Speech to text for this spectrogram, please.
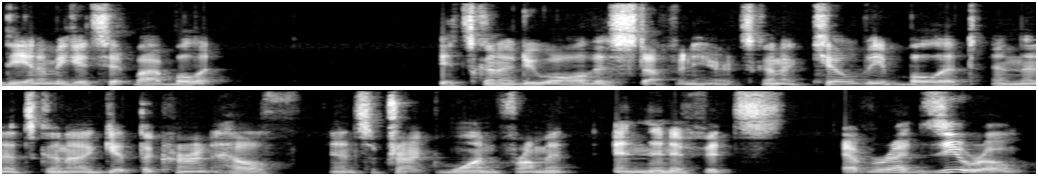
the enemy gets hit by a bullet, it's going to do all this stuff in here. It's going to kill the bullet, and then it's going to get the current health and subtract one from it. And then if it's ever at zero,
